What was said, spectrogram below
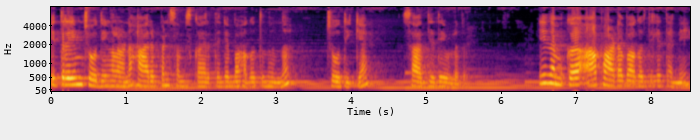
ഇത്രയും ചോദ്യങ്ങളാണ് ഹാരപ്പൻ സംസ്കാരത്തിന്റെ ഭാഗത്തു നിന്ന് ചോദിക്കാൻ സാധ്യതയുള്ളത്. ഇനി നമുക്ക് ആ പാഠഭാഗത്തിലെ തന്നെ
